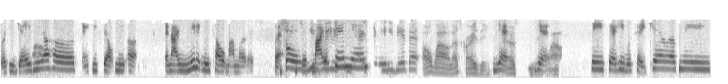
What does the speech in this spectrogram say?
where he gave me a hug and he felt me up. And I immediately told my mother. But so just my opinion. And he did that. Oh wow, that's crazy. Yes. That's, yes. Wow. He said he would take care of me.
